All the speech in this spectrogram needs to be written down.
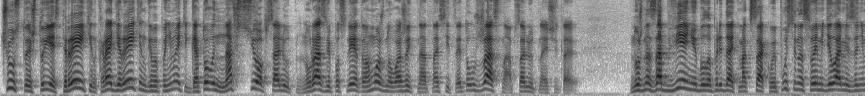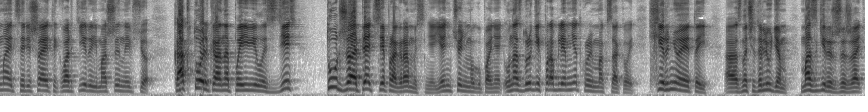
чувствуя, что есть рейтинг, ради рейтинга, вы понимаете, готовы на все абсолютно. Ну разве после этого можно уважительно относиться? Это ужасно абсолютно, я считаю. Нужно забвению было придать Максакову, и пусть она своими делами занимается, решает и квартиры, и машины, и все. Как только она появилась здесь, тут же опять все программы с ней. Я ничего не могу понять. У нас других проблем нет, кроме Максаковой. Херней этой, а, значит, людям мозги разжижать.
